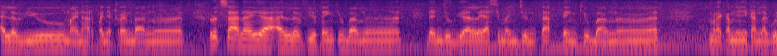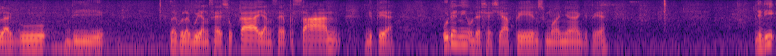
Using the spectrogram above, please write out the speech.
I love you. Main harpanya keren banget. Ruth Sanaya, I love you. Thank you banget. Dan juga Lea Simanjuntak, thank you banget. Mereka menyanyikan lagu-lagu di lagu-lagu yang saya suka, yang saya pesan gitu ya. Udah nih, udah saya siapin semuanya gitu ya. Jadi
